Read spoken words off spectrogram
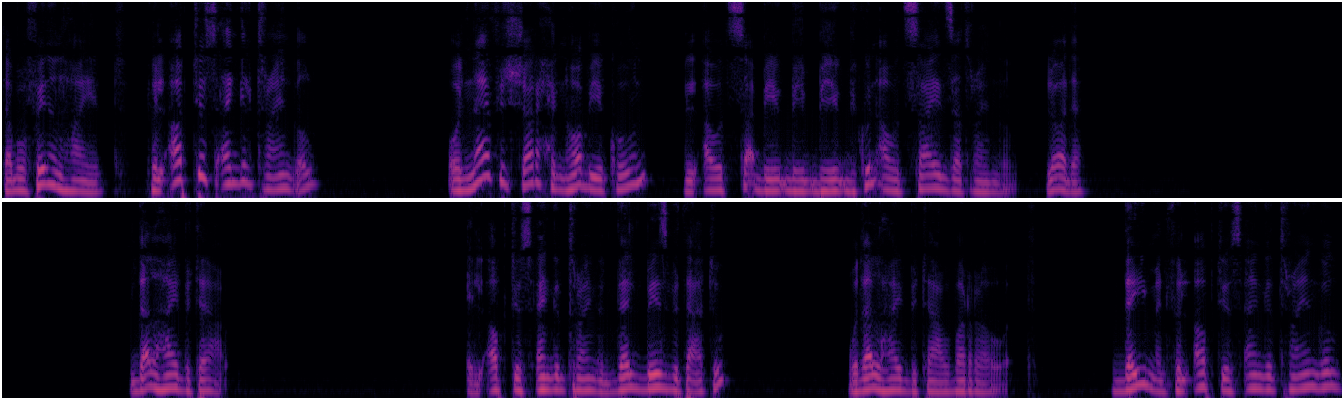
طب وفين ال height في ال obtuse angle triangle قلناه في الشرح إن هو بيكون ال outside بي بي بيكون outside the triangle اللي هو ده. ده ال height بتاعه. ال obtuse angle triangle ده ال base بتاعته. وده ال height بتاعه بره أهوت. دايما في ال obtuse angle triangle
